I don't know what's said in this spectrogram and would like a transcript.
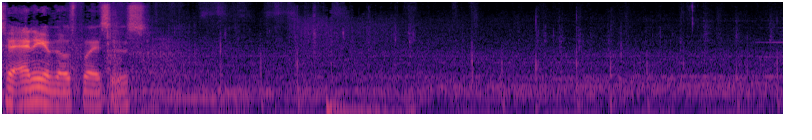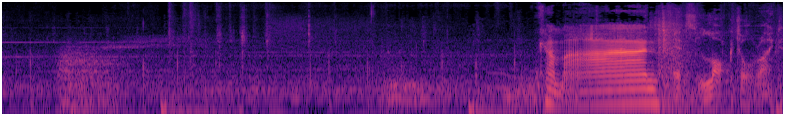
to any of those places? Come on. It's locked, all right.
